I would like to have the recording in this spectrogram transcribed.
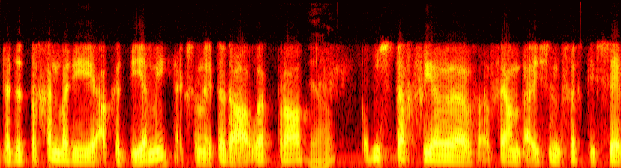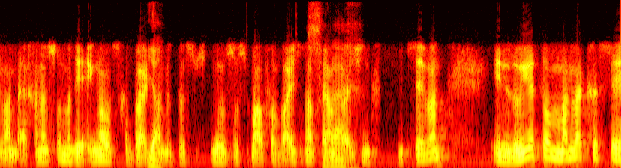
Dit het begin by die akademie. Ek sal net daaroor praat." Ja. Kom ons stig vir jou uh, Foundation 57. Ek gaan nou sommer die Engels gebruik ja. want dit is soos ons maar verwys na Foundation 57. En Louis het onmiddellik gesê,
